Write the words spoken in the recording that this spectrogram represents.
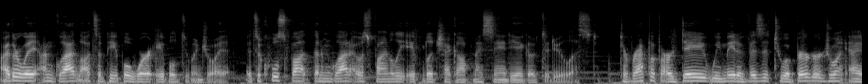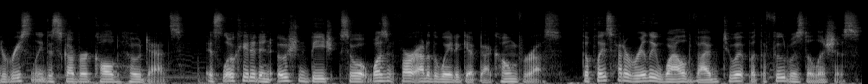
Either way, I'm glad lots of people were able to enjoy it. It's a cool spot that I'm glad I was finally able to check off my San Diego to-do list. To wrap up our day, we made a visit to a burger joint I had recently discovered called Hodad's. It's located in Ocean Beach, so it wasn't far out of the way to get back home for us. The place had a really wild vibe to it, but the food was delicious.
